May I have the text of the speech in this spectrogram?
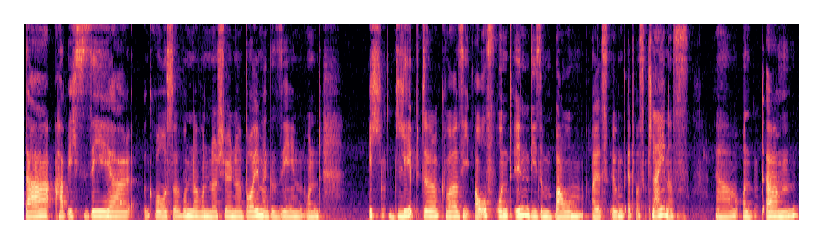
da habe ich sehr große, wunder, wunderschöne Bäume gesehen und ich lebte quasi auf und in diesem Baum als irgendetwas Kleines. Ja, und ähm,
